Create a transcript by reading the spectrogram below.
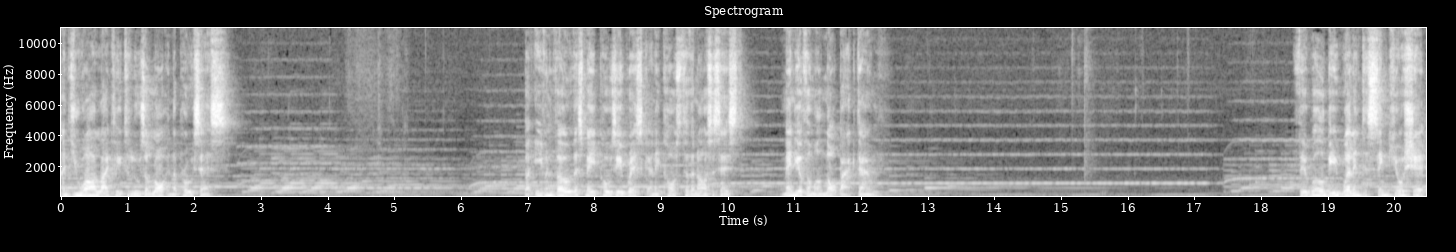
and you are likely to lose a lot in the process. But even though this may pose a risk and a cost to the narcissist, many of them will not back down. They will be willing to sink your ship,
